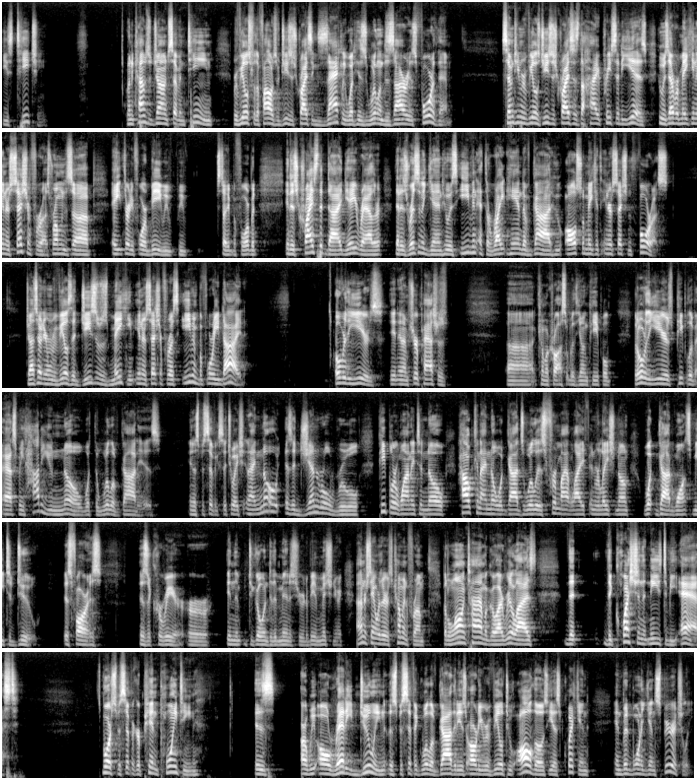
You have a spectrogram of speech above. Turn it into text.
He's teaching. When it comes to John 17, reveals for the followers of Jesus Christ exactly what his will and desire is for them. 17 reveals Jesus Christ as the high priest that he is, who is ever making intercession for us. Romans uh, 8.34b, we've, we've studied before, but it is Christ that died, yea, rather, that is risen again, who is even at the right hand of God, who also maketh intercession for us. John 17 reveals that Jesus was making intercession for us even before he died. Over the years, and I'm sure pastors uh, come across it with young people. But over the years, people have asked me, How do you know what the will of God is in a specific situation? And I know, as a general rule, people are wanting to know how can I know what God's will is for my life in relation on what God wants me to do as far as as a career or in the, to go into the ministry or to be a missionary. I understand where they're coming from, but a long time ago I realized that the question that needs to be asked, it's more specific or pinpointing, is are we already doing the specific will of God that He has already revealed to all those He has quickened and been born again spiritually?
